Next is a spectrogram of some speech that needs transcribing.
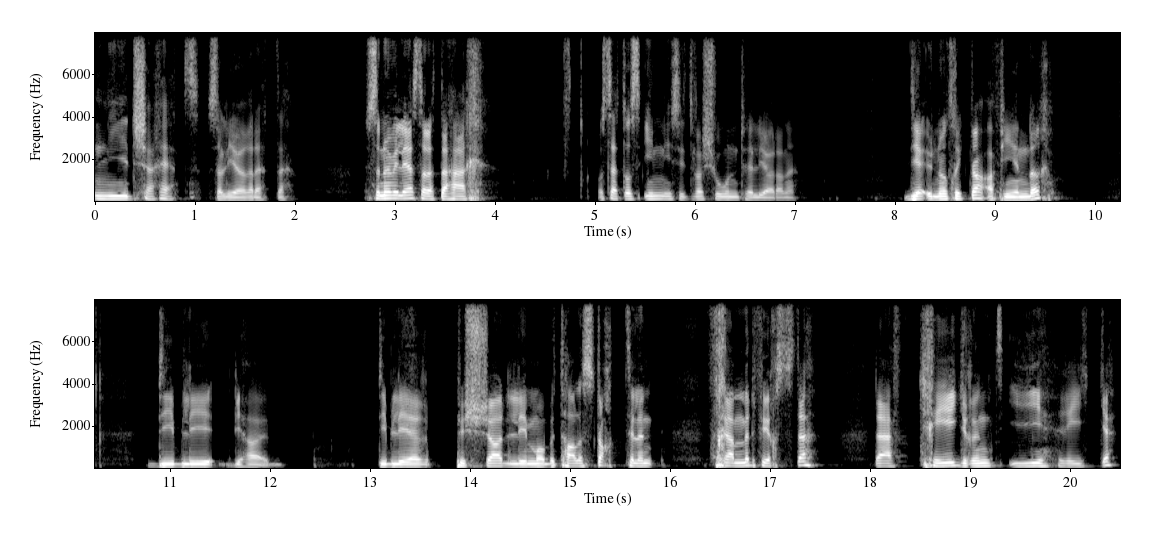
nidkjærhet skal gjøre dette. Så når vi leser dette her, og setter oss inn i situasjonen til jødene De er undertrykta av fiender. De blir, de har, de blir pusha, de må betale skatt til en fremmed fyrste. Det er krig rundt i riket.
